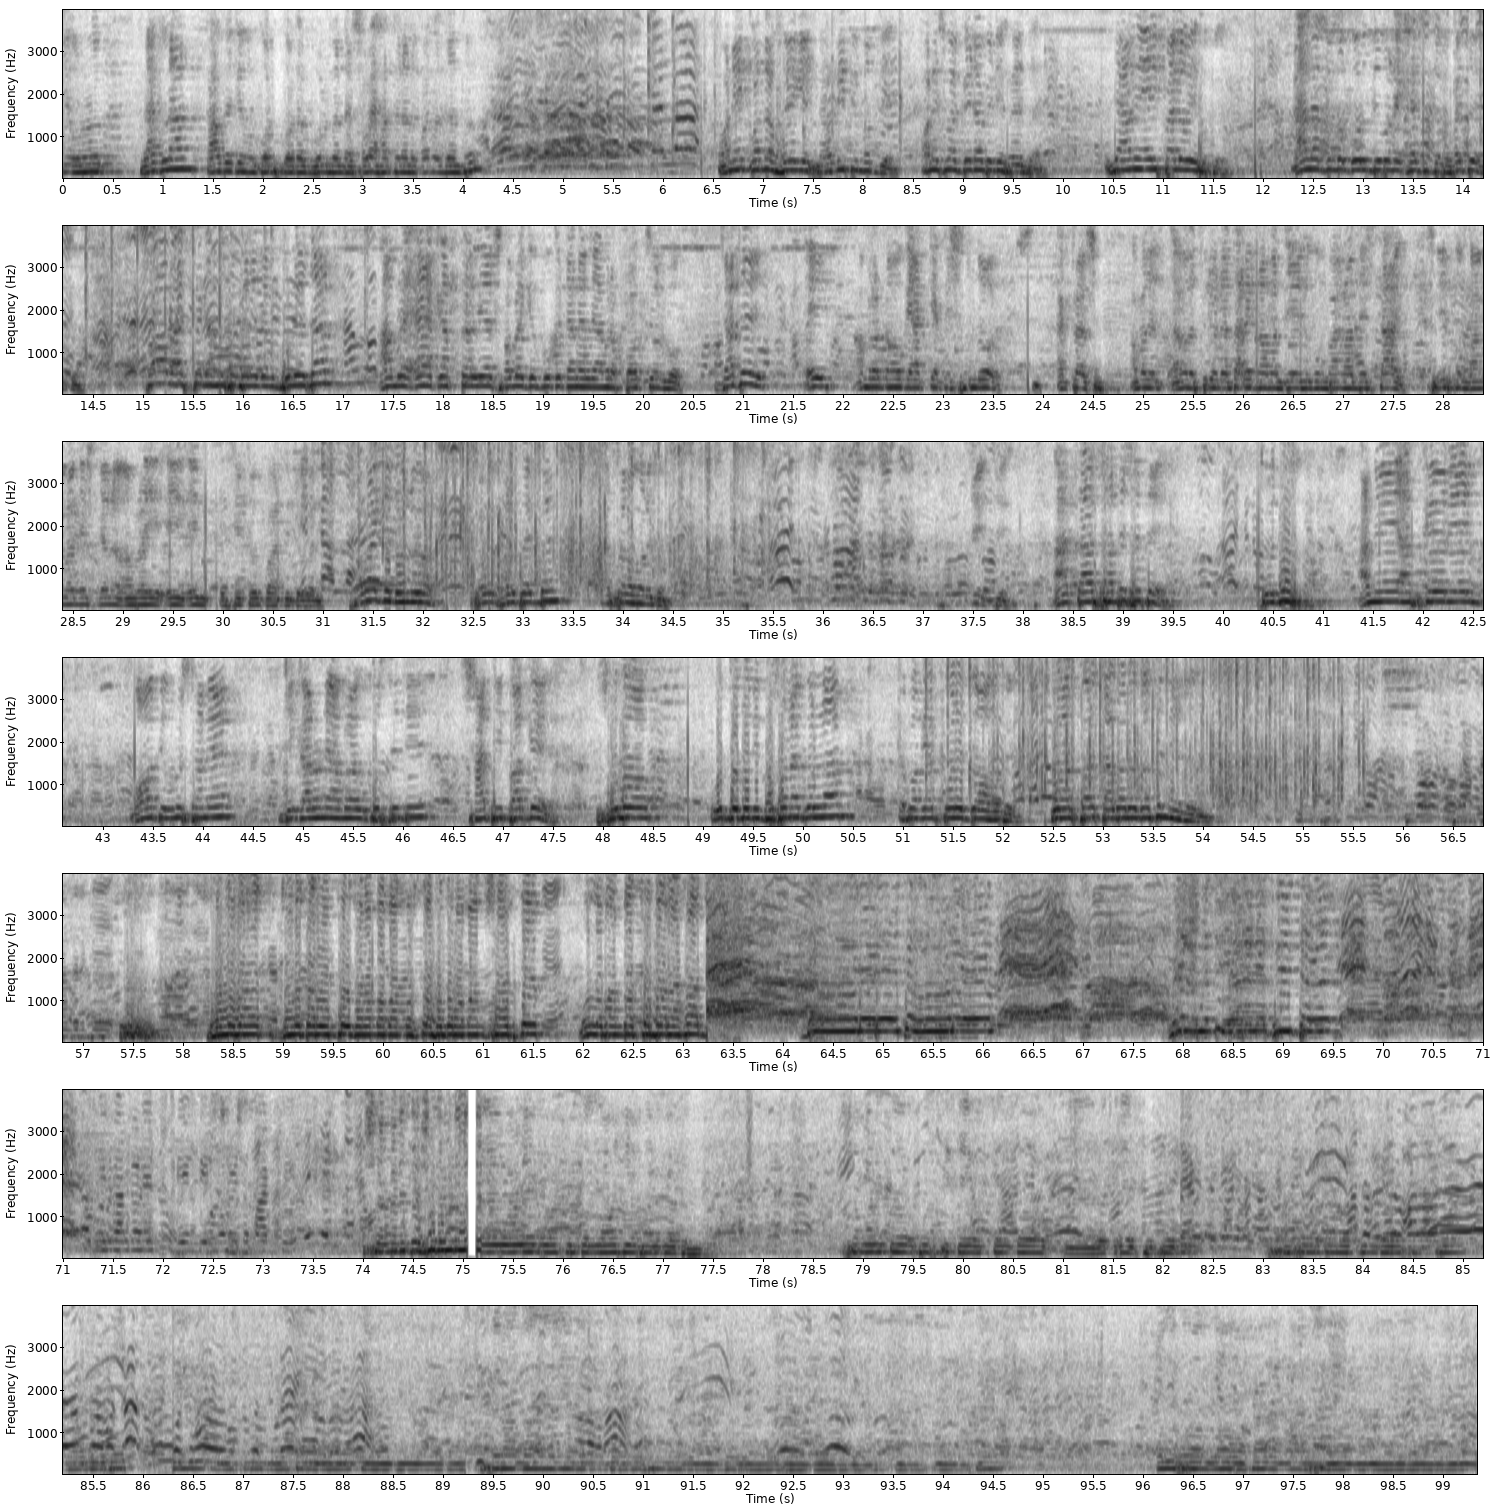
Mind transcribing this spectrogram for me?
যে অনুরোধ রাখলাম, কাউকে কেউ কটু কথা বলবেন না, সবাই হাতে নামে কথা জানতো। অনেক কথা হয়ে গেছে অতীতের মধ্যে, অনেক সময় বেটাবেটি হয়ে যায়। যে আমি এই পালে ওই হবে। নাহলে দুটো গরু দিব না খেসে দেবো, হয়তো একটু সব আজ থেকে মুছে ফেলে দেবেন ভুলে যান। আমরা এক আত্মা নিয়ে সবাইকে বুকে টানালে আমরা পথ চলবো। যাতে এই আমরা নৌকে একটা একটি সুন্দর একটা আমাদের আমাদের প্রিয় নেতা তারেক রহমান যে এরকম বাংলাদেশ চাই সেরকম বাংলাদেশ যেন আমরা এই এই এই এই উপহার দিতে পারি। সবাইকে ধন্যবাদ। সবাই ভালো থাকবেন। আসসালামু আলাইকুম। জি জি। আর তার সাথে সাথে আমি আজকের এই মহতি অনুষ্ঠানে যে কারণে আমরা উপস্থিতি সাথী পার্কের শুভ উদ্বোধনী ঘোষণা করলাম এবং এরপরে দোয়া হবে। দোয়ার পর তাবারও কাছে নিয়ে যাবেন। ধন্যবাদ জনতার এমপি জনাব মোহাম্মদ মোস্তাফিজুর রহমান সাহেবকে। মূল্যবান বক্তব্য রাখার দৌড়ে রে দৌড়ে মেরামতি আর নেতৃত্বে নির্বাচনের বিএনপির সম্মানিত সম্মানিত উপস্থিতি অত্যন্ত আহ, রৌদ্রের প্রখর قل هو الله احد الله الصمد لم يلد ولم يولد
